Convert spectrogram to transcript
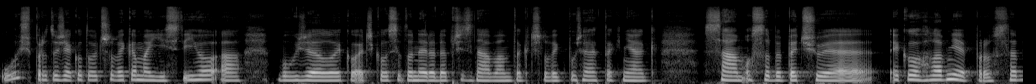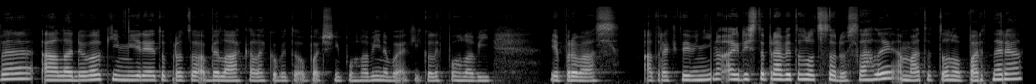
už, protože jako toho člověka mají jistýho a bohužel, jako ačkoliv se to nerada přiznávám, tak člověk pořád tak nějak sám o sebe pečuje, jako hlavně pro sebe, ale do velké míry je to proto, aby lákal by to opačný pohlaví nebo jakýkoliv pohlaví je pro vás atraktivní. No a když jste právě tohle co dosahli a máte toho partnera,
